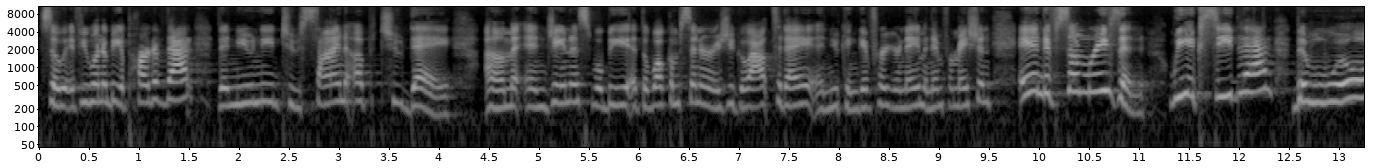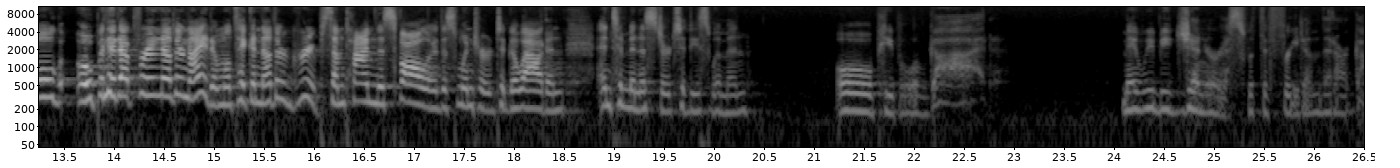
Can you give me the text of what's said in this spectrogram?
So if you want to be a part of that, then you need to sign up today. Um, and Janice will be at the Welcome Center as you go out today, and you can give her your name and information. And if some reason we exceed that, then we'll open it up for another night and we'll take another group sometime this fall or this winter to go out and, and to minister to these women. Oh, people of God, may we be generous with the freedom that our God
